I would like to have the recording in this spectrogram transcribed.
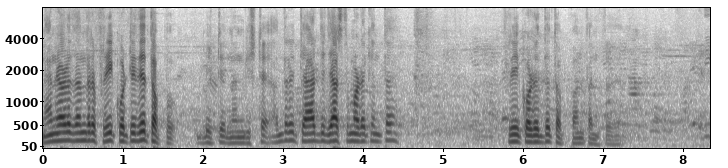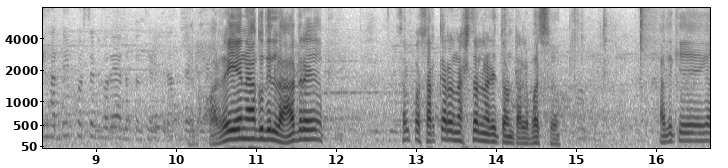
ನಾನು ಹೇಳೋದಂದ್ರೆ ಫ್ರೀ ಕೊಟ್ಟಿದ್ದೇ ತಪ್ಪು. ಬಿಟ್ಟು ನನಗಿಷ್ಟೇ ಅಂದರೆ ಚಾರ್ಜ್ ಜಾಸ್ತಿ ಮಾಡೋಕ್ಕಿಂತ ಫ್ರೀ ಕೊಡಿದ್ದೇ ತಪ್ಪು ಅಂತ ಅನ್ತದೆ ಹೊರೆ ಏನಾಗೋದಿಲ್ಲ ಆದರೆ ಸ್ವಲ್ಪ ಸರ್ಕಾರ ನಷ್ಟದಲ್ಲಿ ನಡೀತಾ ಉಂಟಲ್ಲ ಬಸ್ಸು. ಅದಕ್ಕೆ ಈಗ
